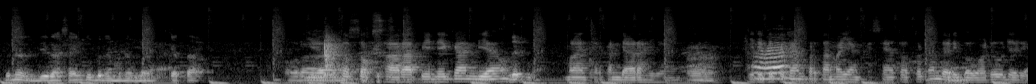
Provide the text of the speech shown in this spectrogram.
Bener dirasain tuh bener-bener Iya. banget kata orang ya totok sakit. saraf ini kan dia untuk Dan- melancarkan darah ya. Ah, jadi kita kan pertama yang saya totok kan dari bawah dulu dari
